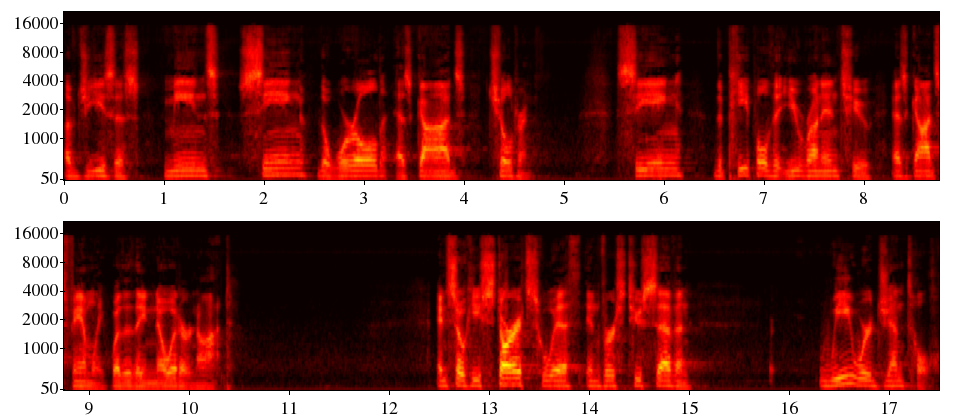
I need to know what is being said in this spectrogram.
of Jesus means seeing the world as God's children, seeing the people that you run into as God's family, whether they know it or not. And so he starts with, in verse 2 7, we were gentle,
